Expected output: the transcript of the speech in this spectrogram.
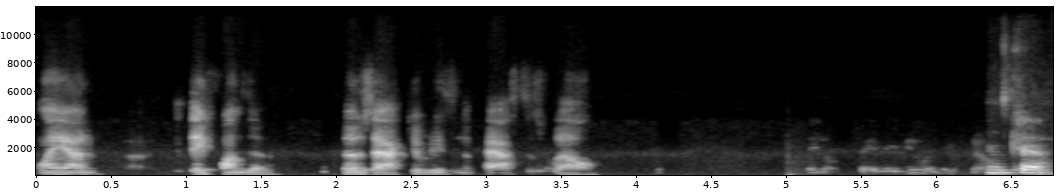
plan, uh, they fund the, those activities in the past as well. They don't say they do. Okay.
